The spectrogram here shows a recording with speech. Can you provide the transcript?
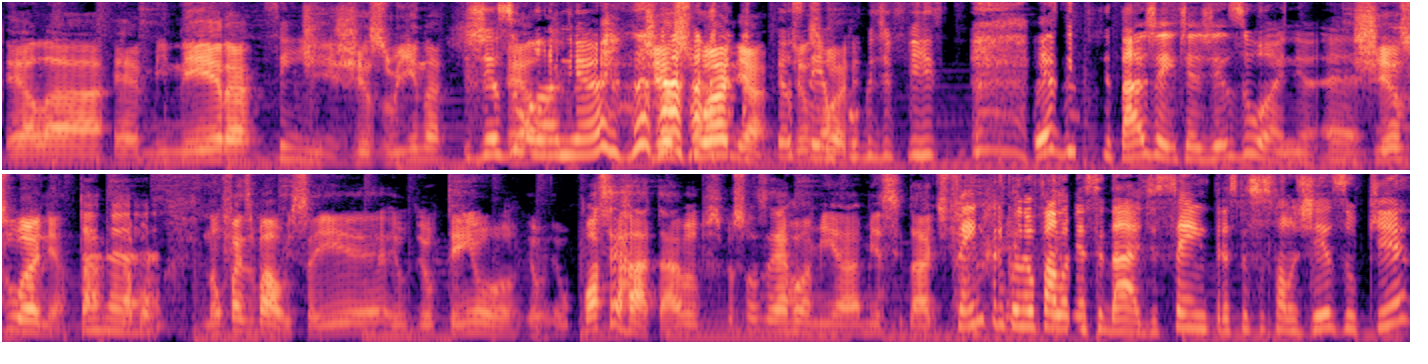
ela é mineira Sim. de Jesuína. Jesuânia. Jesuânia! Eu sei, é um Jesuânia. pouco difícil. Existe, tá, gente? É Jesuânia. É. Jesuânia, tá, tá Aham. bom. Não faz mal, isso aí é- eu, eu tenho. Eu, eu posso errar, tá? As pessoas erram a minha, a minha cidade. Sempre quando eu falo a minha cidade, sempre as pessoas falam Jesus o quê?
